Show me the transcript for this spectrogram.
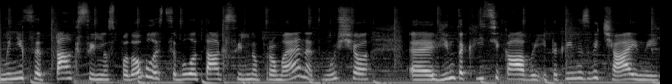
Мені це так сильно сподобалось. Це було так сильно про мене, тому що е, він такий цікавий і такий незвичайний,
